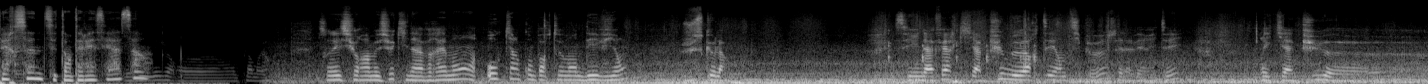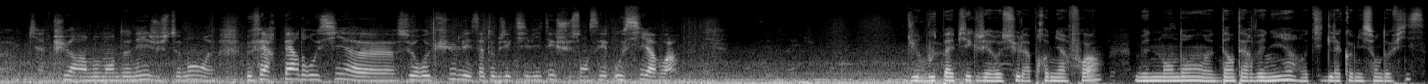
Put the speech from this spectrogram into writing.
personne s'est intéressé à ça. On est sur un monsieur qui n'a vraiment aucun comportement déviant jusque-là. C'est une affaire qui a pu me heurter un petit peu, c'est la vérité, et qui a pu, euh, qui a pu à un moment donné justement euh, me faire perdre aussi euh, ce recul et cette objectivité que je suis censée aussi avoir. Du bout de papier que j'ai reçu la première fois, me demandant d'intervenir au titre de la commission d'office,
